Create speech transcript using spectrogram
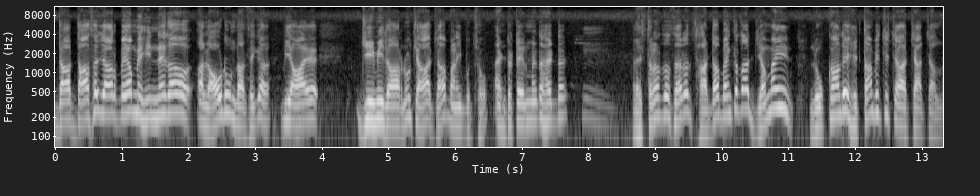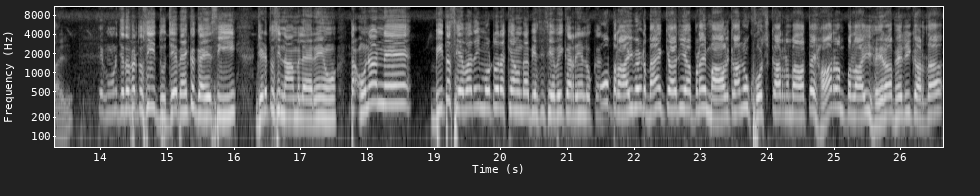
10000 ਰੁਪਏ ਮਹੀਨੇ ਦਾ ਅਲਾਉਡ ਹੁੰਦਾ ਸੀਗਾ ਵੀ ਆਏ ਜ਼ਿਮੀਦਾਰ ਨੂੰ ਚਾਹ ਚਾਹ ਪਾਣੀ ਪੁੱਛੋ। ਐਂਟਰਟੇਨਮੈਂਟ ਹੈਡ ਹੈ ਇਸ ਤਰ੍ਹਾਂ ਤਾਂ ਸਰ ਸਾਡਾ ਬੈਂਕ ਤਾਂ ਜਮਾ ਹੀ ਲੋਕਾਂ ਦੇ ਹਿੱਤਾਂ ਵਿੱਚ ਚਾ ਚਾ ਚੱਲਦਾ ਹੈ ਜੀ। ਤੇ ਹੁਣ ਜਦੋਂ ਫਿਰ ਤੁਸੀਂ ਦੂਜੇ ਬੈਂਕ ਗਏ ਸੀ ਜਿਹੜੇ ਤੁਸੀਂ ਨਾਮ ਲੈ ਰਹੇ ਹੋ ਤਾਂ ਉਹਨਾਂ ਨੇ ਵੀ ਤਾਂ ਸੇਵਾ ਦਾ ਹੀ ਮੋਟੋ ਰੱਖਿਆ ਹੁੰਦਾ ਵੀ ਅਸੀਂ ਸੇਵਾ ਹੀ ਕਰ ਰਹੇ ਹਾਂ ਲੋਕਾਂ ਦੀ। ਉਹ ਪ੍ਰਾਈਵੇਟ ਬੈਂਕ ਆ ਜੀ ਆਪਣੇ ਮਾਲਕਾਂ ਨੂੰ ਖੁਸ਼ ਕਰਨ ਵਾਸਤੇ ਹਰ EMPLOYE ਹੇਰਾ ਫੇਰੀ ਕਰਦਾ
